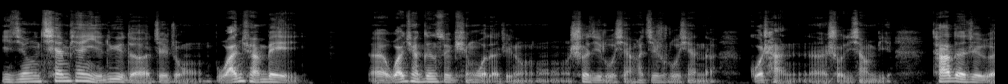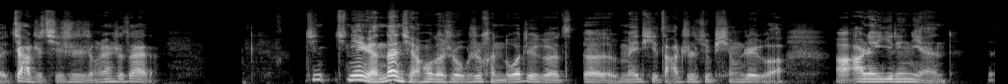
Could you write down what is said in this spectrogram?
已经千篇一律的这种完全被呃完全跟随苹果的这种设计路线和技术路线的国产呃手机相比，它的这个价值其实仍然是在的。今今年元旦前后的时候，不是很多这个呃媒体杂志去评这个。啊，二零一零年，呃，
